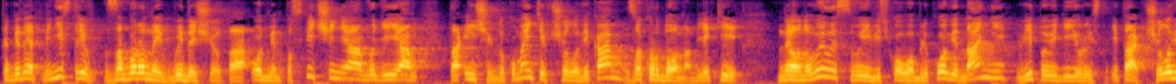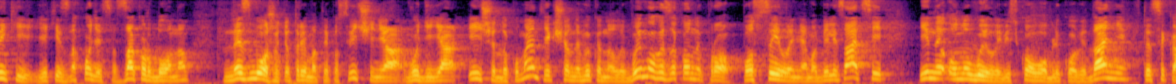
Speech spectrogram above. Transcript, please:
Кабінет міністрів заборонив видачу та обмін посвідчення водіям та інших документів чоловікам за кордоном, які не оновили свої військово-облікові дані відповіді юриста. І так, чоловіки, які знаходяться за кордоном, не зможуть отримати посвідчення водія, інший документ, якщо не виконали вимоги закону про посилення мобілізації і не оновили військово-облікові дані в ТЦК.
